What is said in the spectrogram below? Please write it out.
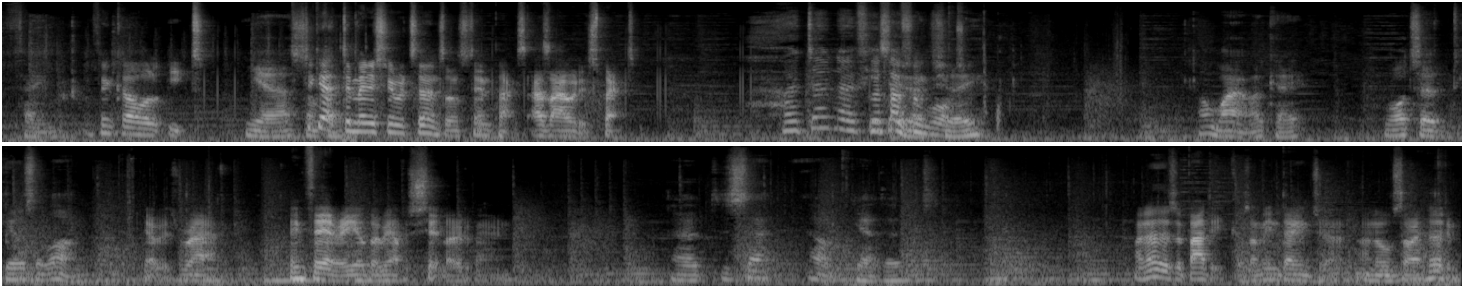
thing. I think I will eat. Yeah, you get diminishing returns on Stimpaks, as I would expect? I don't know if you Let's do have some actually. Oh wow, okay. Water heals a lot. Yeah, but it's rare. In theory, although we have a shitload of iron. Uh, is that? Oh yeah, the, I know there's a baddie because I'm in danger, and also I heard him.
